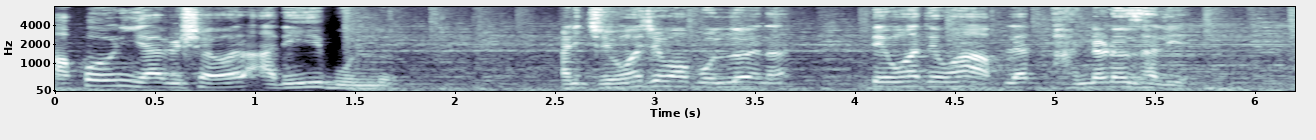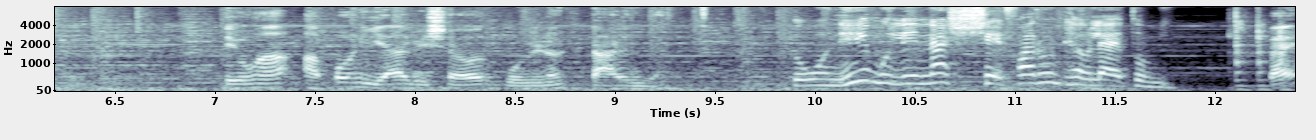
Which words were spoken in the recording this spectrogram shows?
आपण या विषयावर आधीही बोललो. आणि जेव्हा जेव्हा बोललोय ना तेव्हा तेव्हा आपल्यात भांडणं झाली तेव्हा आपण या विषयावर बोलणं टाळूया. दोन्ही मुलींना शेफारून ठेवलाय तुम्ही. काय?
